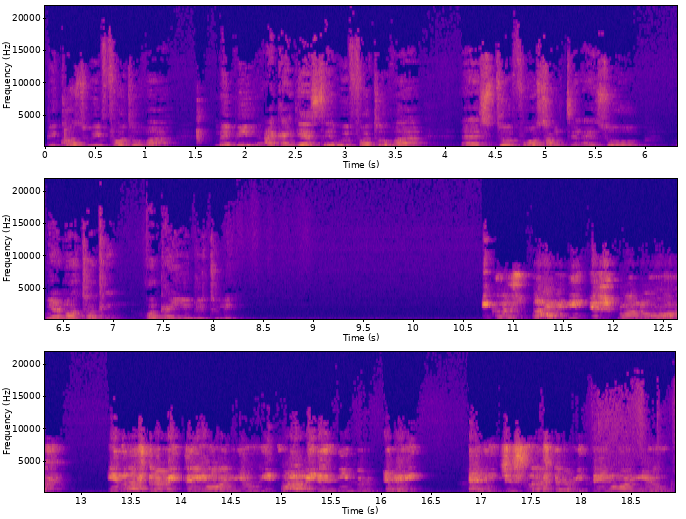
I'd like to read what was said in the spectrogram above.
because we fought over, maybe I can just say we fought over a stove or something and so we are not talking. What can you do to me? Because why did he just run off? He left everything on you. He probably didn't even pay and he just left everything on you.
